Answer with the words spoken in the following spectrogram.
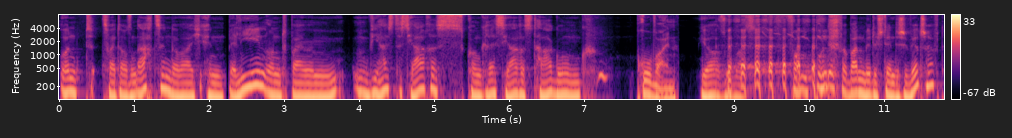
Und 2018, da war ich in Berlin und beim, wie heißt es, Jahreskongress, Jahrestagung. Pro Wein. Ja, sowas. Vom Bundesverband Mittelständische Wirtschaft.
